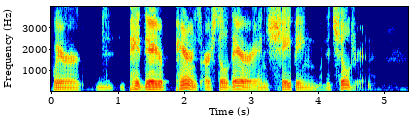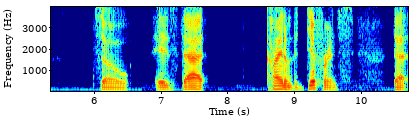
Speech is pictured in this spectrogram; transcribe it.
where their parents are still there and shaping the children. So, is that kind of the difference that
